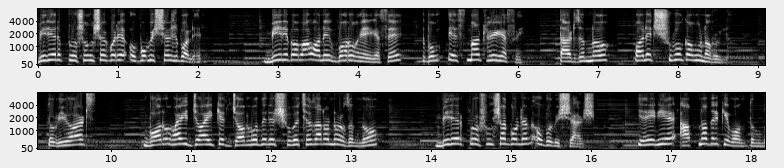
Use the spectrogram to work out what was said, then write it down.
বীরের প্রশংসা করে অপবিশ্বাস বলেন, বীর বাবা অনেক বড় হয়ে গেছে এবং স্মার্ট হয়ে গেছে। তার জন্য অনেক শুভকামনা রইল। তো ভিউয়ার্স বড় ভাই জয়কে জন্মদিনের শুভেচ্ছা জানানোর জন্য বীরের প্রশংসা করলেন অপবিশ্বাস। এই নিয়ে আপনাদের কি মন্তব্য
